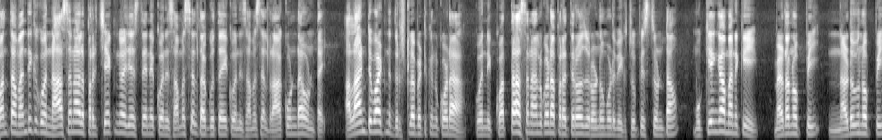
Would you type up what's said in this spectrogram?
కొంతమందికి కొన్ని ఆసనాలు ప్రత్యేకంగా చేస్తేనే కొన్ని సమస్యలు తగ్గుతాయి కొన్ని సమస్యలు రాకుండా ఉంటాయి. అలాంటి వాటిని దృష్టిలో పెట్టుకుని కూడా కొన్ని కొత్త ఆసనాలు కూడా ప్రతిరోజు రెండు మూడు మీకు చూపిస్తుంటాం. ముఖ్యంగా మనకి మెడ నొప్పి నడువు నొప్పి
